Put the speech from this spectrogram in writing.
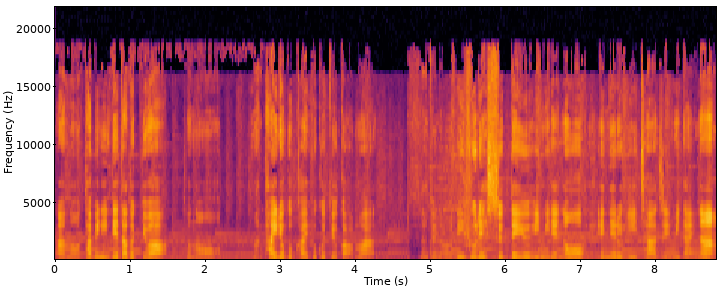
あの旅に出た時はその、まあ、体力回復っていうかまあ何て言うんだろうリフレッシュっていう意味でのエネルギーチャージみたいな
